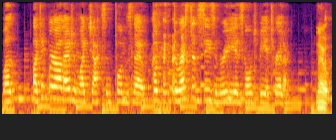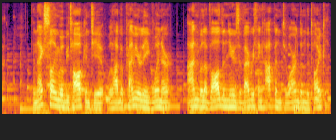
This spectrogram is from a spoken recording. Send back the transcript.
Well, I think we're all out in Mike Jackson puns now, but the rest of the season really is going to be a thriller. Now, the next time we'll be talking to you, we'll have a Premier League winner and we'll have all the news of everything happened to earn them the title.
